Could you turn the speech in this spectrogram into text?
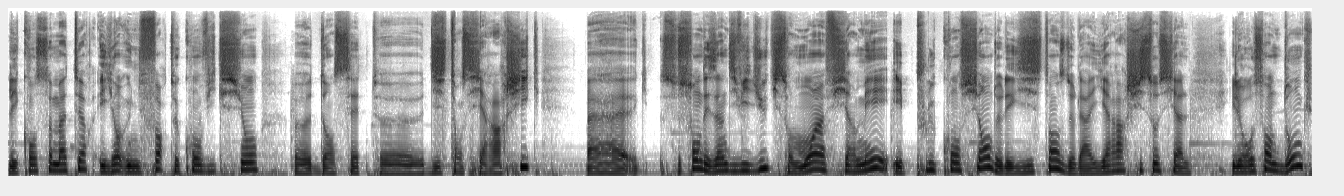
les consommateurs ayant une forte conviction euh, dans cette euh, distance hiérarchique, bah, ce sont des individus qui sont moins affirmés et plus conscients de l'existence de la hiérarchie sociale. Ils ressentent donc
